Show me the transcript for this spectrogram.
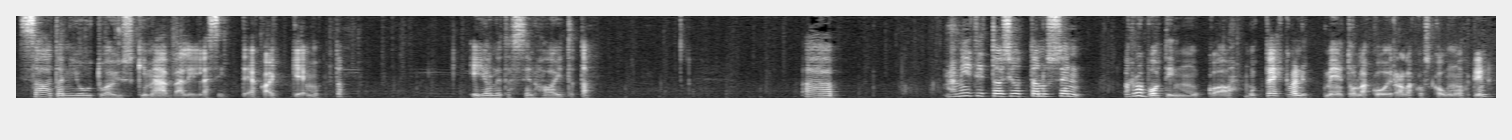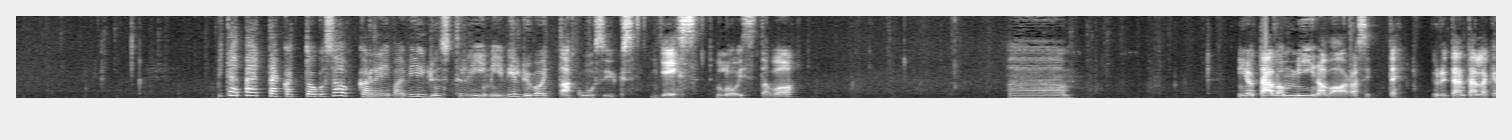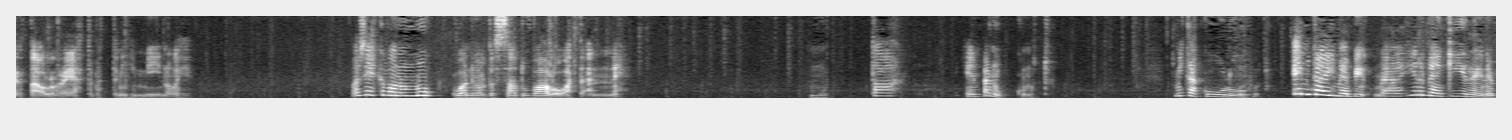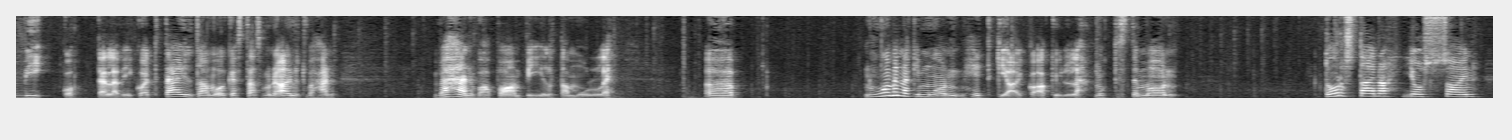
saatan joutua yskimään välillä sitten ja kaikkea, mutta ei anneta sen haitata. Ää, mä mietin, että olisin ottanut sen robotin mukaan, mutta ehkä mä nyt menen tuolla koiralla, koska unohdin. Pitää päättää, katsoako Salkkarei vai Vildyn striimi. Vildy voittaa 6-1. Yes, loistavaa. Niin jo täällä on miinavaara sitten. Yritän tällä kertaa olla räjähtämättä niihin miinoihin. Mä olisin ehkä voinut nukkua, niin oltaisiin saatu valoa tänne. Mutta enpä nukkunut. Mitä kuuluu? Ei mitään ihmeempi. Hirveän kiireinen viikko tällä viikolla. Että tää ilta on oikeastaan semmonen ainut vähän, vähän vapaampi ilta mulle. Öö, no huomennakin mulla on hetki aikaa kyllä, mutta sitten mä oon torstaina jossain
